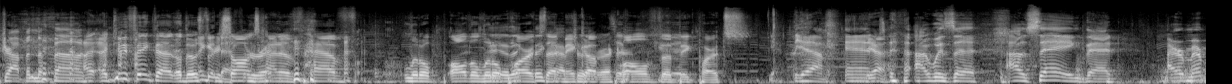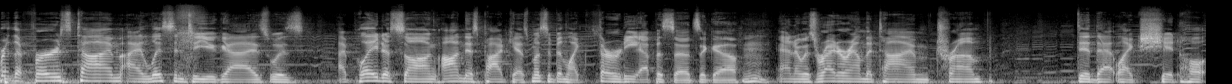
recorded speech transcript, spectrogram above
dropping the phone. I, I do think that those three that songs through, kind of have little all the little Yeah, parts they that make up all of the Good. big parts. Yeah. Yeah, and Yeah. I was uh, I was saying that I remember the first time I listened to you guys was I played a song on this podcast. Must have been like 30 episodes ago, Hmm. and it was right around the time Trump did that like shithole,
